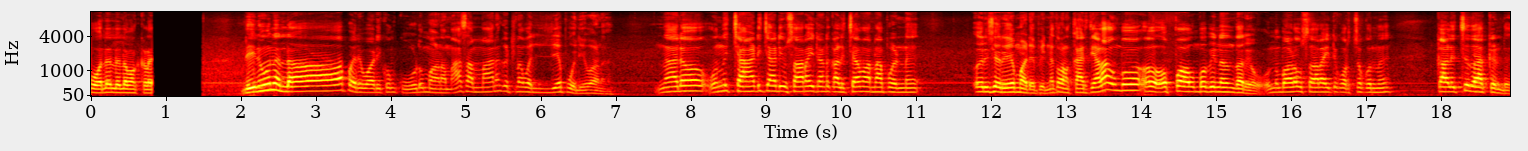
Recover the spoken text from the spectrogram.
കോലല്ലല്ലോ മക്കളെ. ലിനുവിന് എല്ലാ പരിപാടിക്കും കൂടും വേണം. ആ സമ്മാനം കിട്ടുന്ന വലിയ പൊലിവാണ്. എന്നാലോ ഒന്ന് ചാടി ചാടി ഉഷാറായിട്ടാണ്ട് കളിച്ചാൽ പറഞ്ഞാൽ പെണ്ണ് ഒരു ചെറിയ മടി പിന്നെ തുണക്കാരത്തിയാളാവുമ്പോൾ ഒപ്പമാവുമ്പോൾ പിന്നെ എന്താ അറിയോ? ഒന്നും പാടെ ഉഷാറായിട്ട് കുറച്ചൊക്കെ ഒന്ന് കളിച്ചതാക്കുന്നുണ്ട്.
